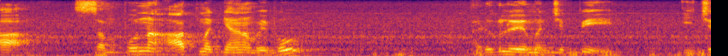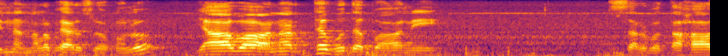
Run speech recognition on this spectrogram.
ఆ సంపూర్ణ ఆత్మజ్ఞానం వైపు అడుగులు వేయమని చెప్పి ఈ చిన్న నలభై ఆరు శ్లోకంలో యావా అనర్థబుధపానే సర్వత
